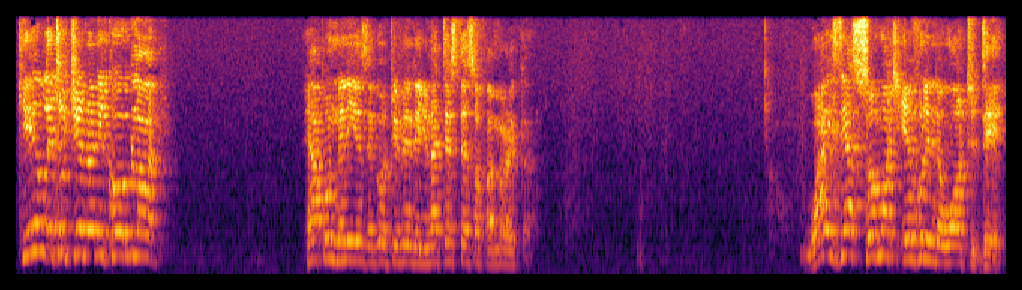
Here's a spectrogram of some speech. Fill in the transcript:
kill little children in cold blood? It happened many years ago to even the United States of America. Why is there so much evil in the world today?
